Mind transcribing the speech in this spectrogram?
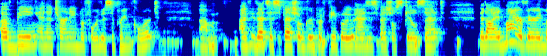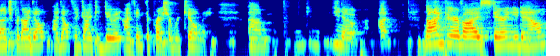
of being an attorney before the Supreme Court. Um, I think that's a special group of people who has a special skill set that I admire very much, but I don't I don't think I could do it. I think the pressure would kill me. Um, you know, I, nine pair of eyes staring you down.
